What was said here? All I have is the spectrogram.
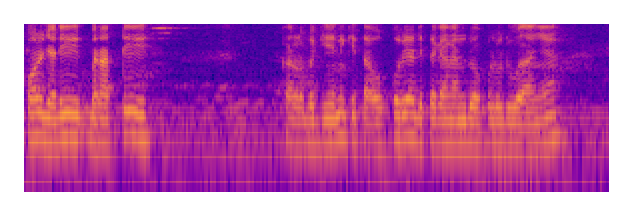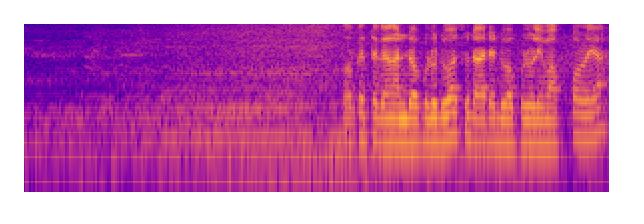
volt jadi berarti kalau begini kita ukur ya di tegangan 22 nya oke tegangan 22 sudah ada 25 volt ya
